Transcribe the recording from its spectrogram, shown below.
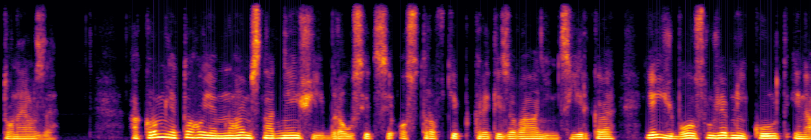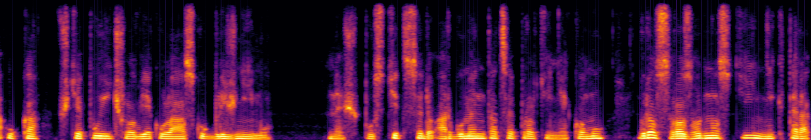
to nelze. A kromě toho je mnohem snadnější brousit si ostrovtip kritizováním církve, jejíž bohoslužebný kult i nauka vštěpují člověku lásku k bližnímu, než pustit se do argumentace proti někomu, kdo s rozhodností nikterak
